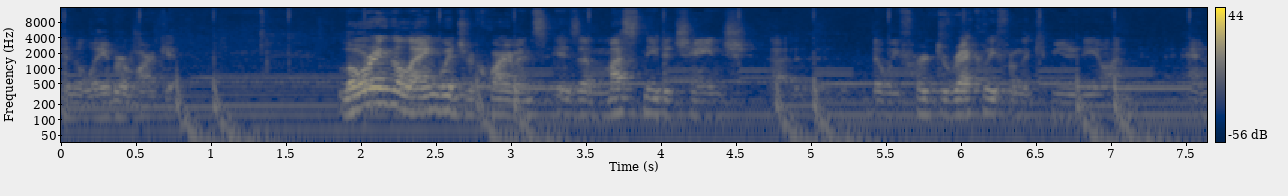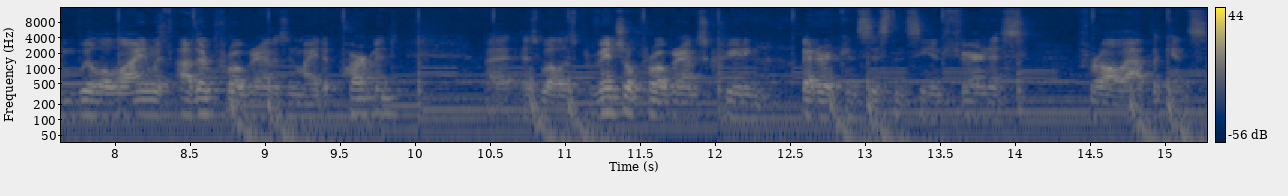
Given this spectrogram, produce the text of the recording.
in the labor market. Lowering the language requirements is a must needed change uh, that we've heard directly from the community on and will align with other programs in my department Uh, as well as provincial programs creating better consistency and fairness for all applicants.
